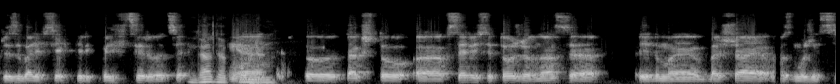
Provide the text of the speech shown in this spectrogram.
призывали всех переквалифицироваться. Да, да, помню. Так что в сервисе тоже у нас, я думаю, большая возможность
